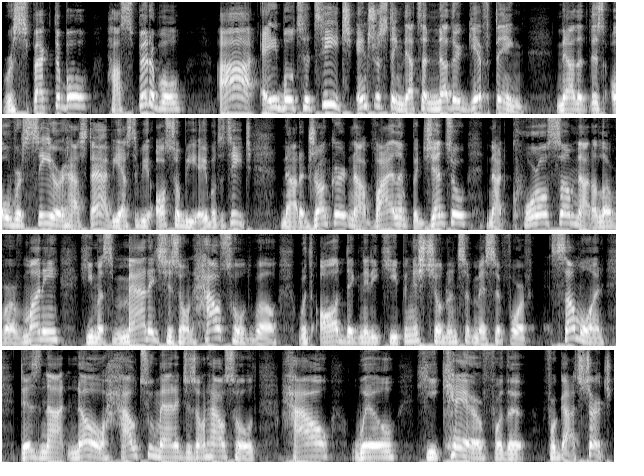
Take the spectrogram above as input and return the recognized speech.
respectable, hospitable, ah, able to teach. Interesting. That's another gifting now that this overseer has to have. He has to be also be able to teach. Not a drunkard, not violent, but gentle, not quarrelsome, not a lover of money. He must manage his own household well with all dignity, keeping his children submissive. For if someone does not know how to manage his own household, how will he care for the for God's church.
